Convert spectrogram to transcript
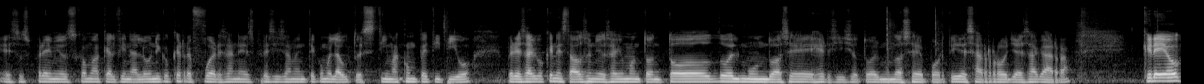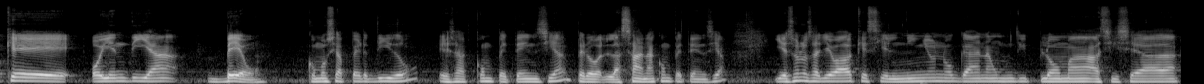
esos premios como que al final lo único que refuerzan es precisamente como el autoestima competitivo, pero es algo que en Estados Unidos hay un montón, todo el mundo hace ejercicio, todo el mundo hace deporte y desarrolla esa garra. Creo que hoy en día veo cómo se ha perdido esa competencia, pero la sana competencia. Y eso nos ha llevado a que si el niño no gana un diploma, así sea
